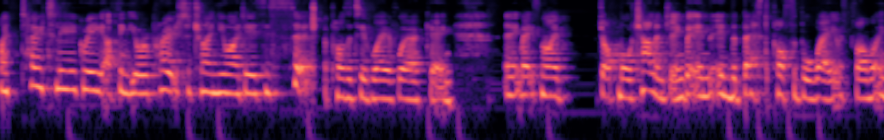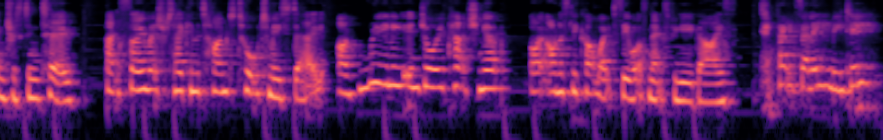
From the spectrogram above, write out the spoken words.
I totally agree. I think your approach to trying new ideas is such a positive way of working, and it makes my job more challenging, but in, in the best possible way. It was far more interesting too. Thanks so much for taking the time to talk to me today. I've really enjoyed catching up. I honestly can't wait to see what's next for you guys. Thanks, Ellie. Me too.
